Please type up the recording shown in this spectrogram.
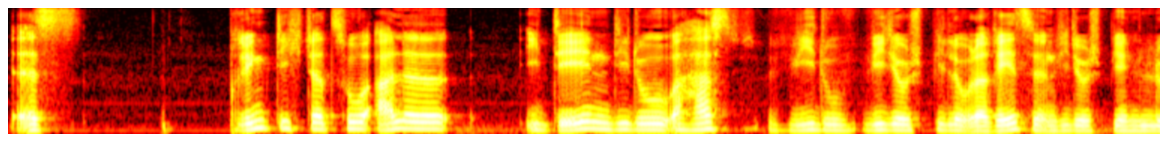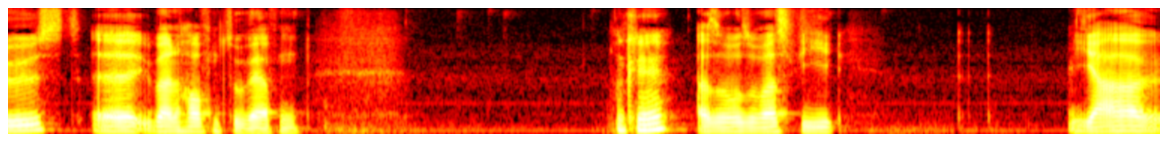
es bringt dich dazu, alle Ideen, die du hast, wie du Videospiele oder Rätsel in Videospielen löst, äh, über den Haufen zu werfen. Okay. Also sowas wie, ja,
